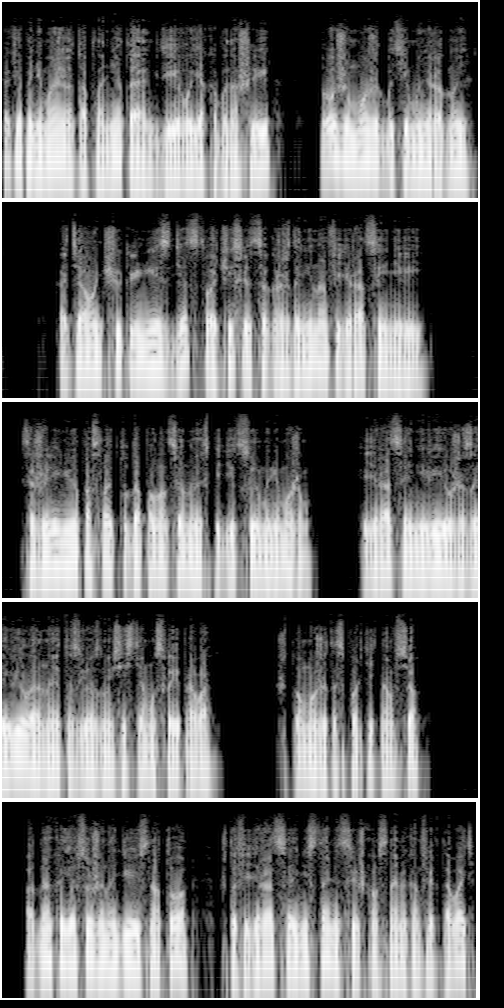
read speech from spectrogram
Как я понимаю, та планета, где его якобы нашли, тоже может быть ему не родной. хотя он чуть ли не с детства числится гражданином Федерации Невей. К сожалению, послать туда полноценную экспедицию мы не можем. Федерация Невей уже заявила на эту звездную систему свои права, что может испортить нам все. Однако я все же надеюсь на то, что Федерация не станет слишком с нами конфликтовать,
